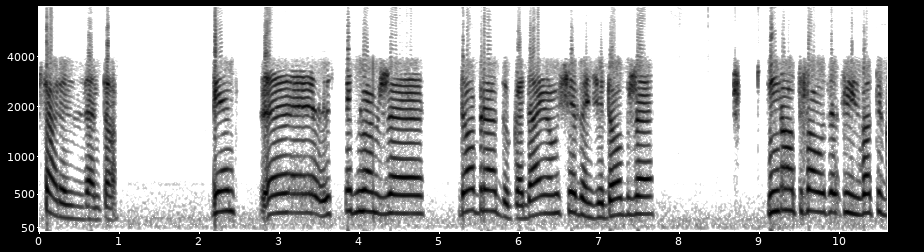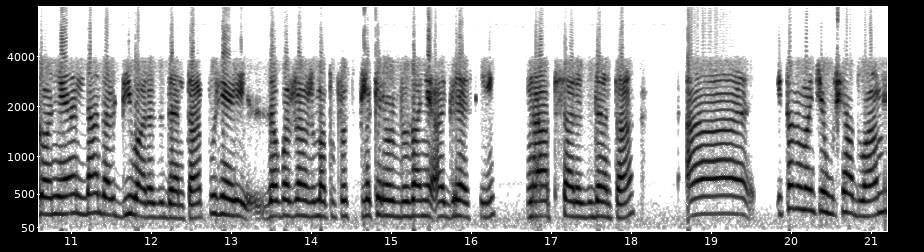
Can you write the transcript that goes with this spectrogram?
Psa rezydenta. Więc e, stwierdziłam, że dobra, dogadają się, będzie dobrze. No, trwało to jakieś dwa tygodnie, nadal biła rezydenta. Później zauważyłam, że ma po prostu przekierowywanie agresji na psa rezydenta. A, I w pewnym momencie usiadłam,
